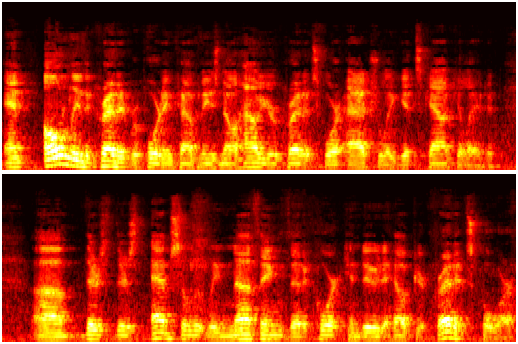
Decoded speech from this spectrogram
And only the credit reporting companies know how your credit score actually gets calculated. Um, there's, there's absolutely nothing that a court can do to help your credit score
